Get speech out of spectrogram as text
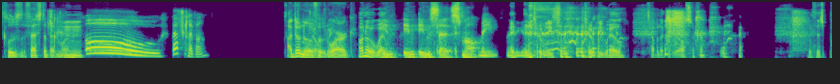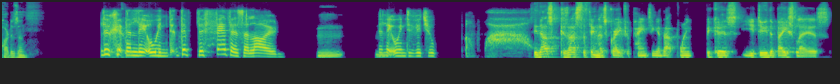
Close the fist a bit more. Mm. Oh, that's clever. I don't know if it would work. Oh no, it will. In, in, insert it, smart meme. It, it, totally, totally will. Let's have a look at the Ossifer with this partisan. Look at the little in the the feathers alone. Mm. The little individual. Oh wow! See, that's because that's the thing that's great for painting at that point because you do the base layers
